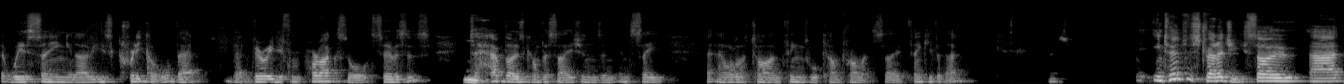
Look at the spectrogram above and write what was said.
that we're seeing, you know, is critical that that very different products or services mm. to have those conversations and, and see. And a lot of the time, things will come from it. So thank you for that. Thanks. In terms of strategy, so uh,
